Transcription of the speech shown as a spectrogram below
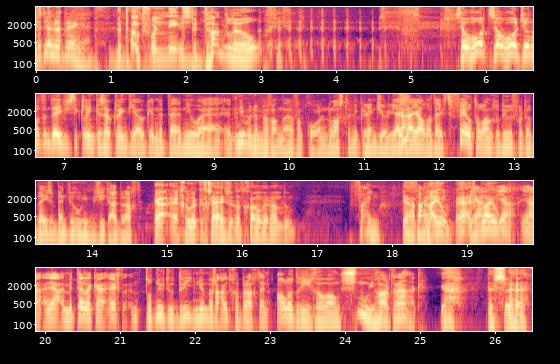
25.000 euro brengen. Bedankt voor niks. bedankt, lul. zo, hoort, zo hoort Jonathan Davies te klinken. Zo klinkt hij ook in het, eh, nieuwe, het nieuwe nummer van, eh van Korn, Last in the Grandeur. Jij Ja? zei al, het heeft veel te lang geduurd voordat deze band weer goede muziek uitbracht. Ja, en gelukkig zijn ze dat gewoon weer aan het doen. Fijn. Ja, Fijn. blij om. Ja, echt ja, blij om. Ja, ja, ja, en Metallica echt tot nu toe drie nummers uitgebracht en alle drie gewoon snoeihard raak. Ja, dus eh,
